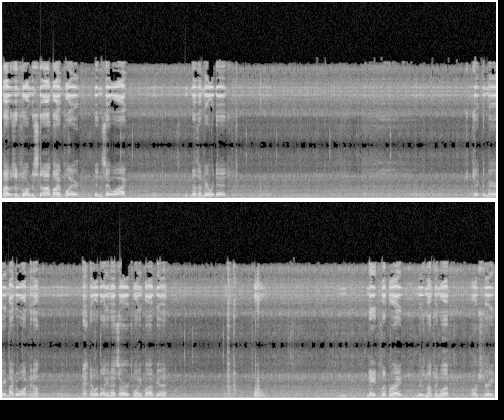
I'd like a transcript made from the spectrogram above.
I was informed to stop by a player. Didn't say why. Doesn't appear we're dead. Check the Mary. Might be walking up. It looked like an SR25 guy. Nate, flip right. There's nothing left. Or straight.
